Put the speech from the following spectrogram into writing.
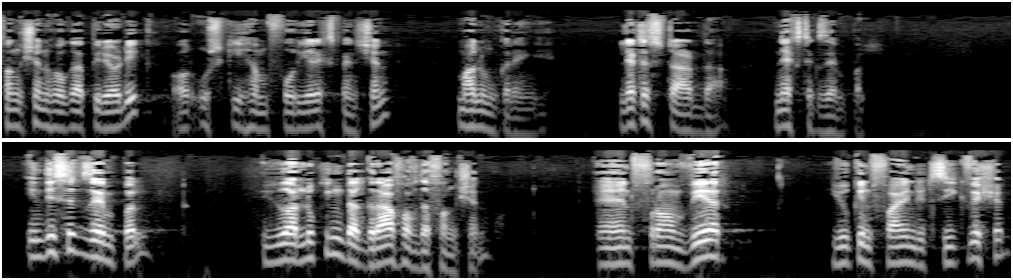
فنکشن ہوگا پیریوڈک اور اس کی ہم فور ایئر ایکسپینشن معلوم کریں گے let's are the next example In this example, you are looking the graph of the function and from where you can find its equation.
